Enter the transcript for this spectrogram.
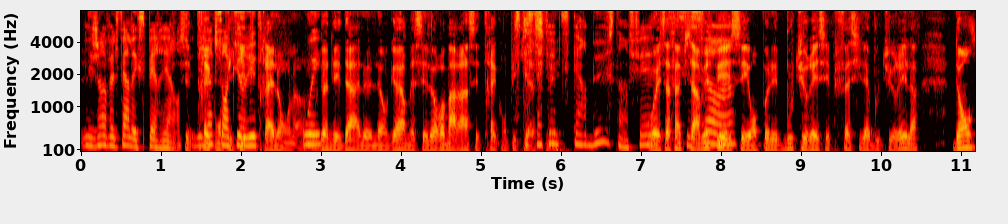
les gens veulent faire l'expérience. C'est très gens qui sont compliqué et curieux. très long. Là. Oui. Je vous donne des dates, le longueur, mais c'est le romarin, c'est très compliqué à ça fait un petit arbuste, en fait. Oui, ça fait un petit arbuste, ça, puis hein? on peut les bouturer. C'est plus facile à bouturer, là. Donc,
